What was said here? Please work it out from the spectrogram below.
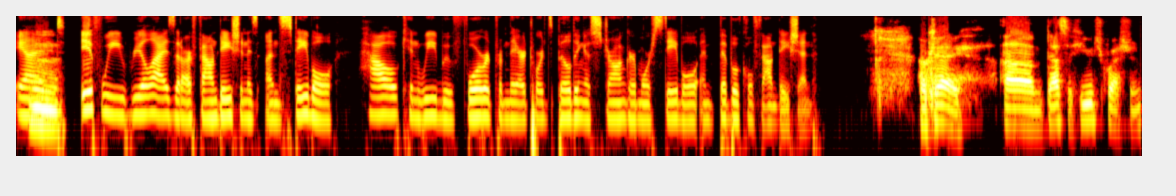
And mm. if we realize that our foundation is unstable, how can we move forward from there towards building a stronger, more stable, and biblical foundation? Okay, um, that's a huge question.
